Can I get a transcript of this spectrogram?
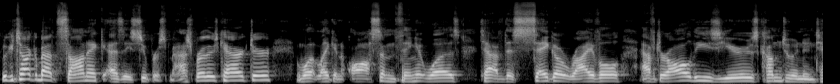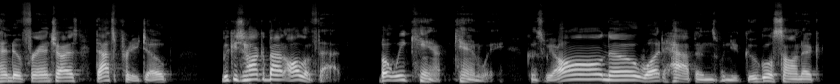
We could talk about Sonic as a Super Smash Bros. character and what like an awesome thing it was to have this Sega rival after all these years come to a Nintendo franchise. That's pretty dope. We could talk about all of that, but we can't, can we? Because we all know what happens when you Google Sonic,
